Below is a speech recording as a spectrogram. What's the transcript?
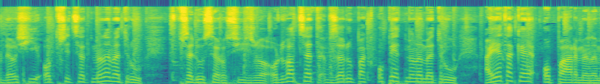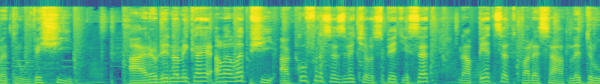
delší o 30 mm, vpředu se rozšířilo o 20, vzadu pak o 5 mm a je také o pár milimetrů vyšší. Aerodynamika je ale lepší a kufr se zvětšil z 500 na 550 litrů.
